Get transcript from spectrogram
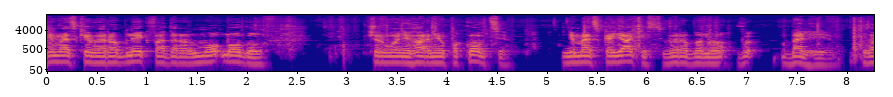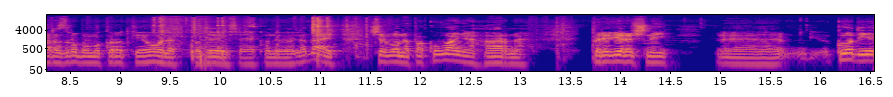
Німецький виробник Mo- Mogul в червоній гарній упаковці. Німецька якість вироблено в Бельгії. Зараз зробимо короткий огляд, подивимося, як вони виглядають. Червоне пакування, гарне. Перевірочний е- код є.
